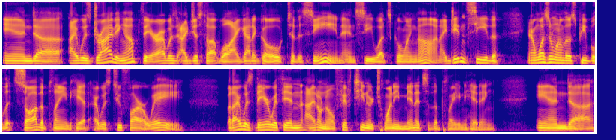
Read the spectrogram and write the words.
And uh, I was driving up there. I was. I just thought, well, I got to go to the scene and see what's going on. I didn't see the. You know, I wasn't one of those people that saw the plane hit. I was too far away, but I was there within I don't know, fifteen or twenty minutes of the plane hitting, and uh,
